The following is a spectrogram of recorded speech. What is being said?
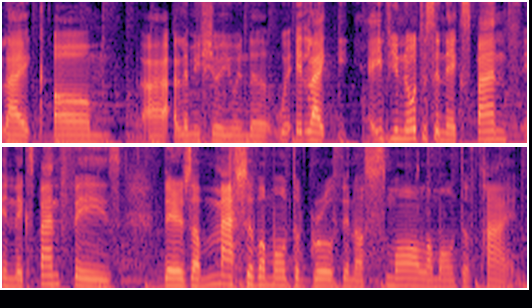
Like um, uh, let me show you in the it, like if you notice in the expand in the expand phase, there's a massive amount of growth in a small amount of time.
